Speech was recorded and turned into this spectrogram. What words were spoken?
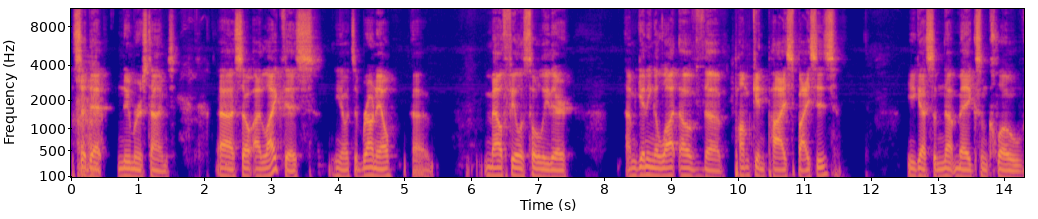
I said uh-huh. that numerous times. Uh, so I like this. You know, it's a brown ale. Uh, mouthfeel is totally there. I'm getting a lot of the pumpkin pie spices. You got some nutmeg, some clove,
